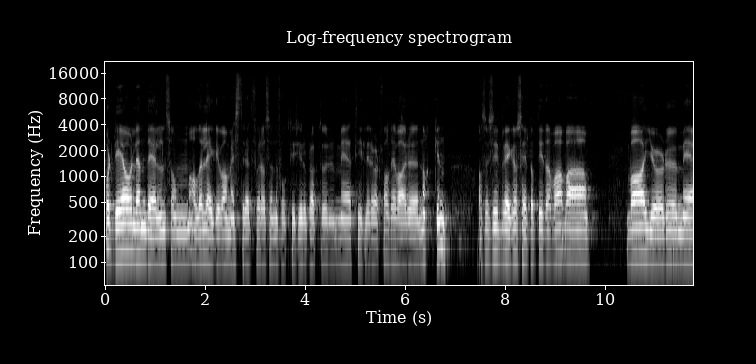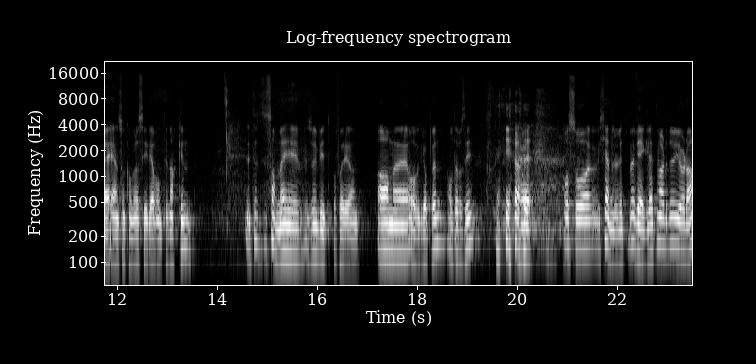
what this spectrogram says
For det og den delen som alle leger var mest redd for å sende folk til kiropraktor med tidligere, i hvert fall, det var uh, nakken. Altså Hvis vi beveger oss helt opp dit, da, hva, hva hva gjør du med en som kommer og sier de har vondt i nakken? Det, det samme som vi begynte på forrige gang. Av med overkroppen, holdt jeg på å si. ja, det. Og så kjenner du litt bevegeligheten. Hva er det du gjør da?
